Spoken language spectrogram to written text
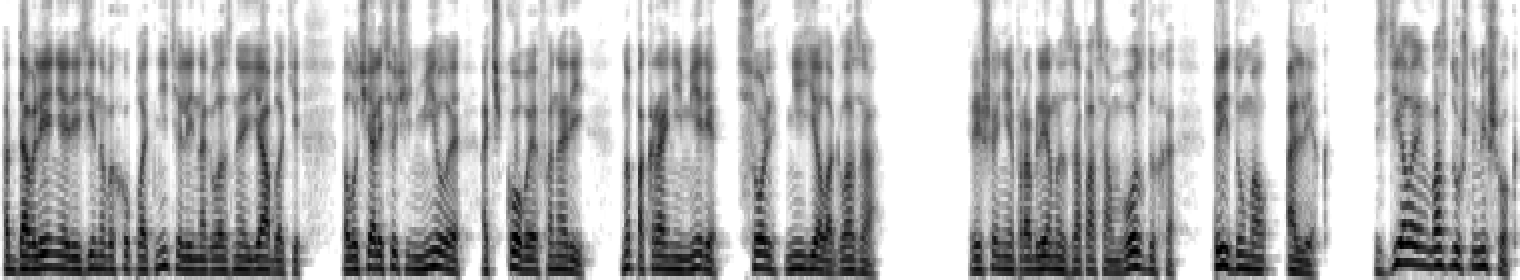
От давления резиновых уплотнителей на глазные яблоки получались очень милые очковые фонари, но, по крайней мере, соль не ела глаза. Решение проблемы с запасом воздуха придумал Олег. «Сделаем воздушный мешок.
